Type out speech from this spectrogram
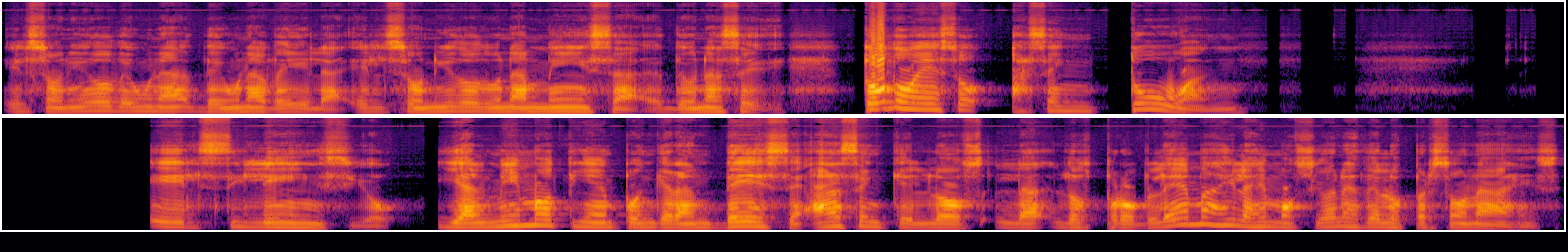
el sonido de una, de una vela, el sonido de una mesa, de una, todo eso acentúan el silencio y al mismo tiempo engrandece, hacen que los, los problemas y las emociones de los personajes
